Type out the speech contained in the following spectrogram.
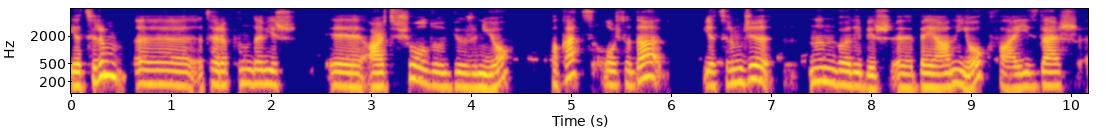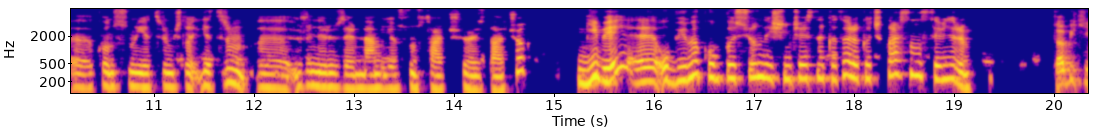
Yatırım e, tarafında bir e, artışı olduğu görünüyor. Fakat ortada yatırımcının böyle bir e, beyanı yok. Faizler e, konusunu yatırımcılar, yatırım e, ürünleri üzerinden biliyorsunuz tartışıyoruz daha çok gibi e, o büyüme kompozisyonu da işin içerisine katarak açıklarsanız sevinirim. Tabii ki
